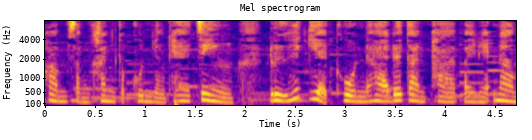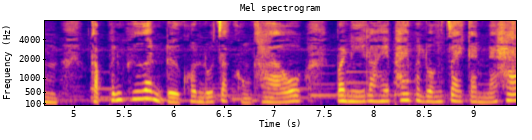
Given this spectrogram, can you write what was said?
ความสำคัญกับคุณอย่างแท้จริง หรือให้เกียรติคุณนะคะด้วยการพาไปแนะนำกับเพื่อนๆ หรือคนรู้จักของเขา วันนี้เราให้ไพ่มาลวงใจกันนะคะ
